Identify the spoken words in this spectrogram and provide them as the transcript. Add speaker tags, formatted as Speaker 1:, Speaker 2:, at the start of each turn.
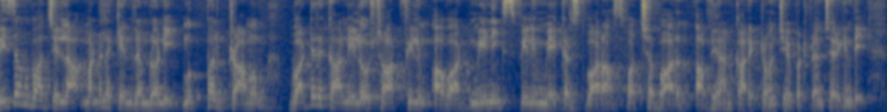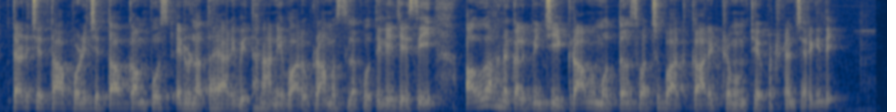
Speaker 1: నిజామాబాద్ జిల్లా మండల కేంద్రంలోని ముక్పల్ గ్రామం వడ్డెర కాలనీలో short film award meanings film makers ద్వారా స్వచ్ఛ భారత్ అభియాన్ కార్యక్రమం చేపట్టడం జరిగింది. తడి చెత్త పొడి చెత్త కంపోస్ట్ ఎరువుల తయారీ విధానాన్ని వారు గ్రామస్తులకు తెలియజేసి అవగాహన కల్పించి గ్రామం మొత్తం స్వచ్ఛ భారత్ కార్యక్రమం చేపట్టడం జరిగింది.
